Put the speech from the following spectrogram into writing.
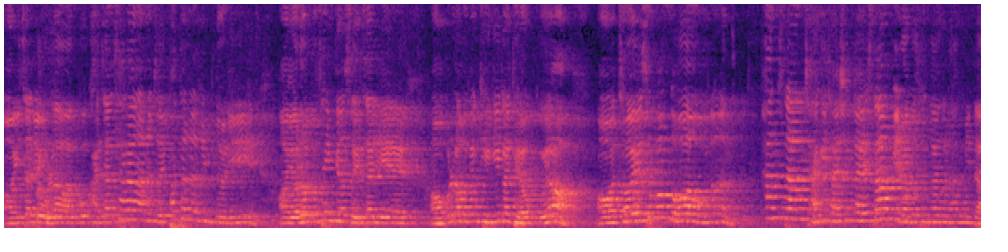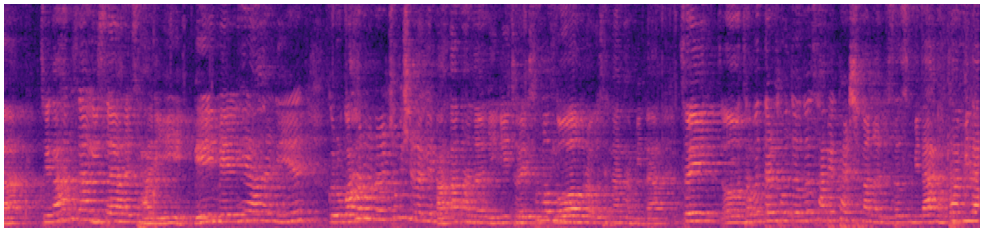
어, 이 자리에 올라왔고 가장 사랑하는 저희 파트너님들이 어, 여러분 생겨서 이 자리에 어, 올라오는 계기가 되었고요. 어, 저의 성공 노하우는 항상 자기 자신과의 싸움이라고 생각을 합니다. 제가 항상 있어야 할 자리, 매일매일 해야 할 일, 그리고 하루를 충실하게 마감하는 일이 저의 수목 노하우라고 생각합니다. 저희 어, 저번 달 소득은 480만 원 있었습니다. 감사합니다.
